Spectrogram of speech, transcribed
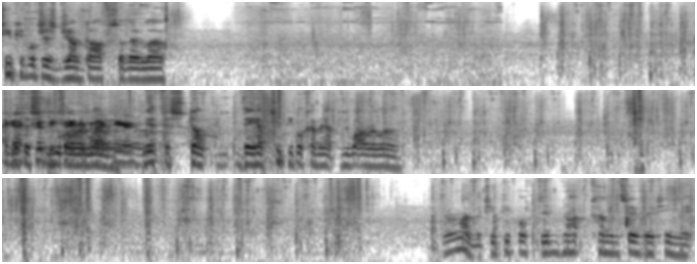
Two people just jumped off, so they're low. I got Mythos, you are alone. here. Mythos, don't. They have two people coming up. You are alone. Never mind, the two people did not come and save their teammate.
